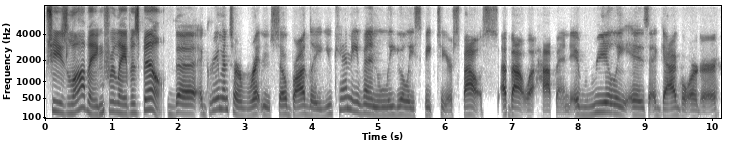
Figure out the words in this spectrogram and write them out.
she's lobbying for Leyva's bill. The agreements are written so broadly, you can't even legally speak to your spouse about what happened. It really is a gag order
